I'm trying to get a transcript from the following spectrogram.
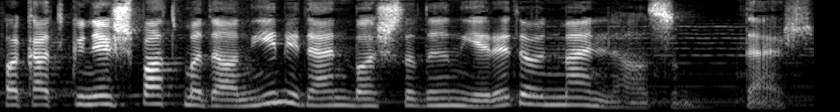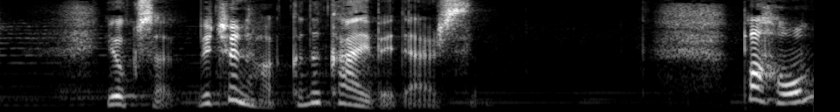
Fakat güneş batmadan yeniden başladığın yere dönmen lazım der. Yoksa bütün hakkını kaybedersin. Pahom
